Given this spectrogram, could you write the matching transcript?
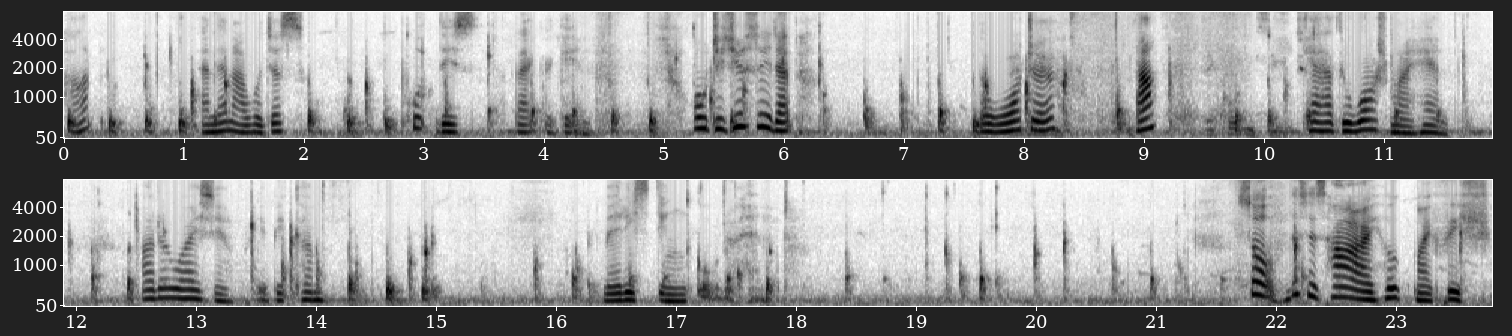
part, and then I will just put this back again. Oh, did you see that? The water, huh? They couldn't see it. Okay, I have to wash my hand. Otherwise, yeah, it become very stinko the hand. So this is how I hook my fish.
